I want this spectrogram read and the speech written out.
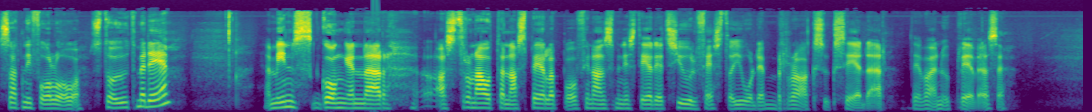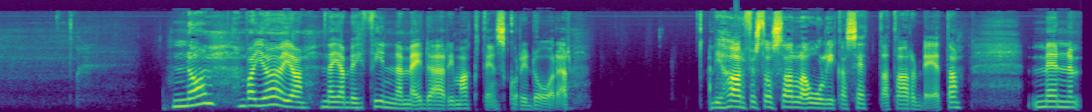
Så att ni får lov att stå ut med det. Jag minns gången när astronauterna spelade på finansministeriets julfest och gjorde braksuccé där. Det var en upplevelse. Nå, vad gör jag när jag befinner mig där i maktens korridorer? Vi har förstås alla olika sätt att arbeta. Men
